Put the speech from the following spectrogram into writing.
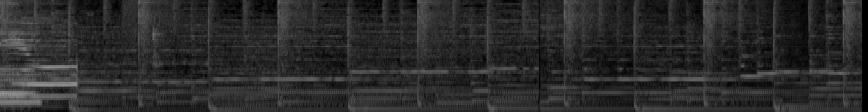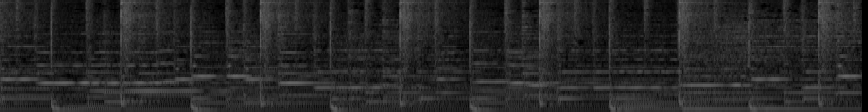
See you.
